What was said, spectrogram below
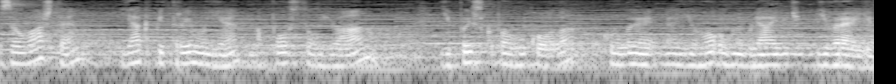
Зауважте, як підтримує апостол Йоанн єпископа Вукола, коли е, його обмовляють євреї.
